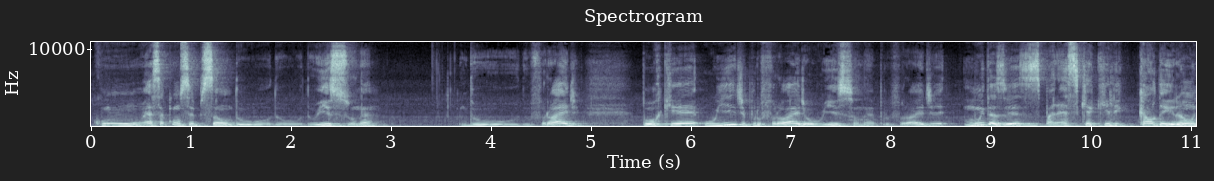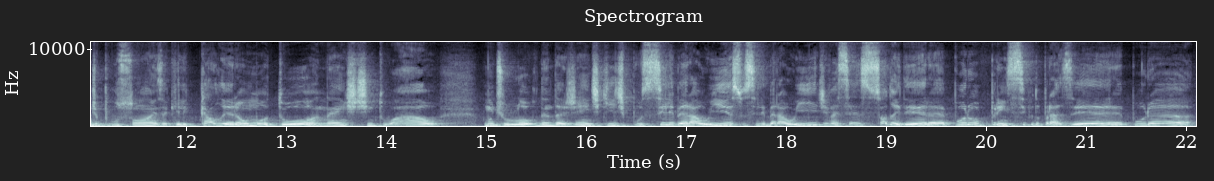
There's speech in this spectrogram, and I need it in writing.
com essa concepção do, do, do isso, né? Do, do Freud Porque o id para o Freud, ou isso né, para o Freud, muitas vezes parece que é aquele caldeirão de pulsões, aquele caldeirão motor né, instintual, muito louco dentro da gente, que tipo, se liberar o isso, se liberar o id, vai ser só doideira, é puro princípio do prazer, é pura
